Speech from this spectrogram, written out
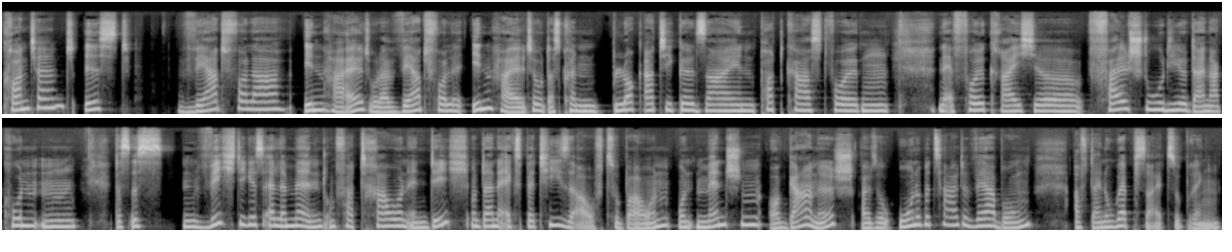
Content ist wertvoller Inhalt oder wertvolle Inhalte, und das können Blogartikel sein, Podcast-Folgen, eine erfolgreiche Fallstudie deiner Kunden. Das ist ein wichtiges Element, um Vertrauen in dich und deine Expertise aufzubauen und Menschen organisch, also ohne bezahlte Werbung, auf deine Website zu bringen,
